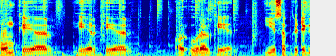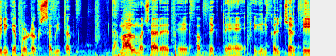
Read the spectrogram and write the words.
home care hair care और ओरल केयर ये सब कैटेगरी के प्रोडक्ट्स अभी तक धमाल मचा रहे थे। अब देखते हैं एग्रीकल्चर के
